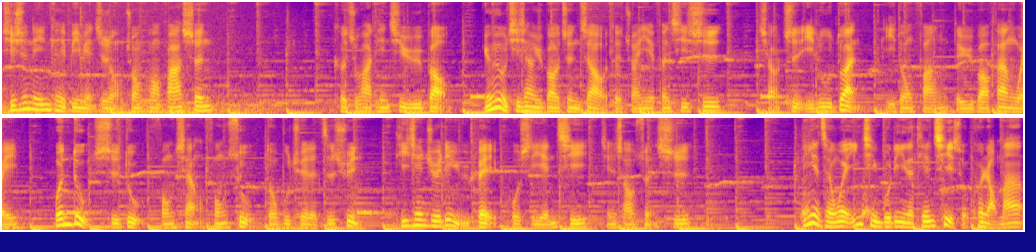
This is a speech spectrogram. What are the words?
其实您可以避免这种状况发生。客制化天气预报，拥有气象预报证照的专业分析师，小至一路段、一栋房的预报范围、温度、湿度、风向、风速都不缺的资讯，提前决定雨备或是延期，减少损失。你也曾为阴晴不定的天气所困扰吗？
